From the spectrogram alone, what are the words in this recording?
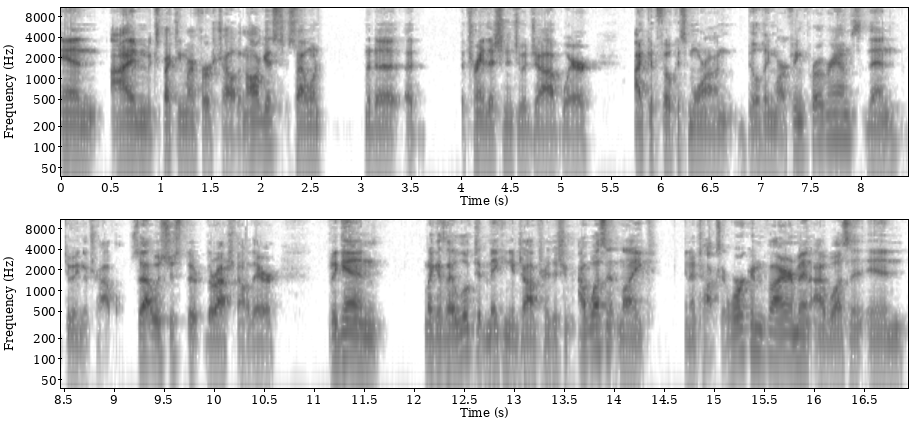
And I'm expecting my first child in August. So I wanted a, a, a transition into a job where I could focus more on building marketing programs than doing the travel. So that was just the, the rationale there. But again, like as I looked at making a job transition, I wasn't like in a toxic work environment. I wasn't in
